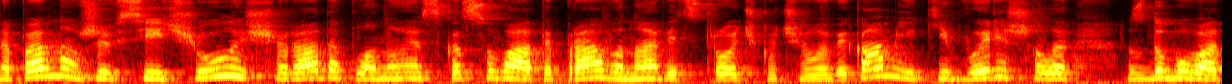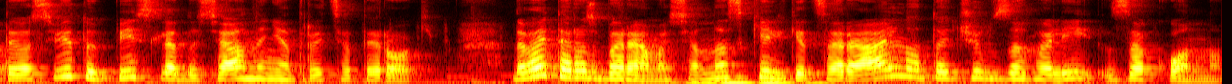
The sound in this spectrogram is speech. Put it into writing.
Напевно, вже всі чули, що Рада планує скасувати право на відстрочку чоловікам, які вирішили здобувати освіту після досягнення 30 років. Давайте розберемося, наскільки це реально та чи взагалі законно.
